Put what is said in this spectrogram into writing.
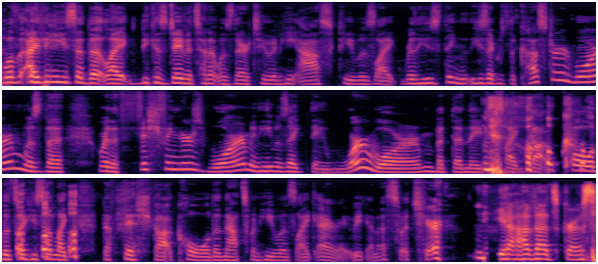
well, I think he said that like because David Tennant was there too, and he asked, he was like, "Were these things?" He's like, "Was the custard warm? Was the were the fish fingers warm?" And he was like, "They were warm, but then they just like got oh, cold." And so he said, like the fish got cold, and that's when he was like, "All right, we gotta switch here." Yeah, that's gross.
